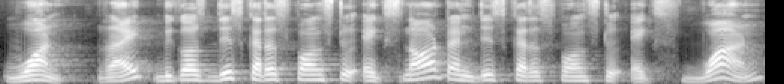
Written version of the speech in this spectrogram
1 right because this corresponds to x naught and this corresponds to x 1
